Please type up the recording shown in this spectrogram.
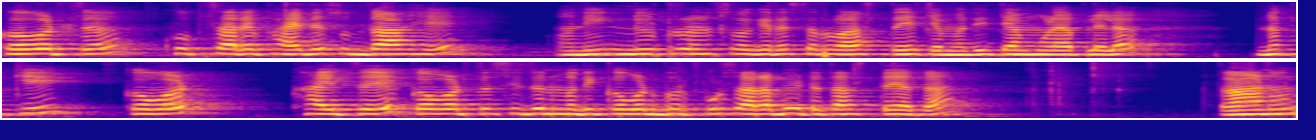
कवटचं खूप सारे फायदेसुद्धा आहे आणि न्यूट्रन्स वगैरे सर्व असतं याच्यामध्ये. त्यामुळे आपल्याला नक्की कवट खायचं आहे कवटचं सीझनमध्ये कवट भरपूर सारा भेटत असते आता. तर आणून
